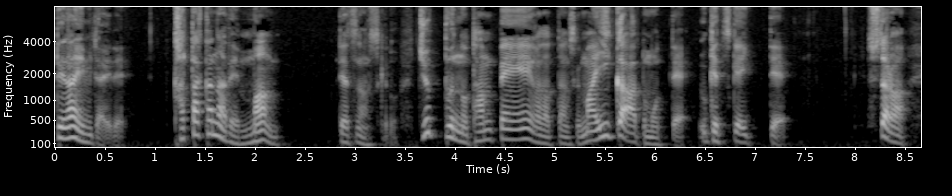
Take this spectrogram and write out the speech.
てないみたいでカタカナで「マン」ってやつなんですけど10分の短編映画だったんですけどまあいいかと思って受付行ってそしたら「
